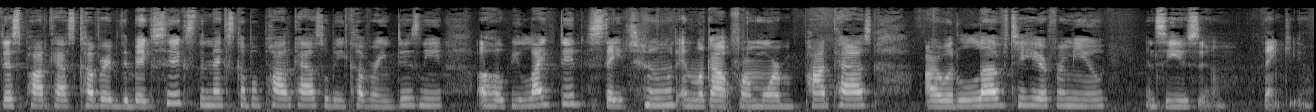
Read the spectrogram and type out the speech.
This podcast covered the big six. The next couple podcasts will be covering Disney. I hope you liked it. Stay tuned and look out for more podcasts. I would love to hear from you and see you soon. Thank you.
